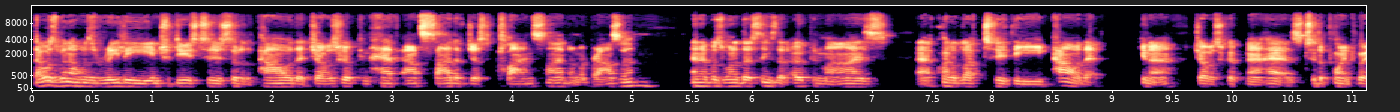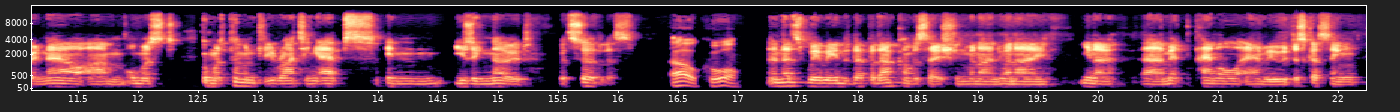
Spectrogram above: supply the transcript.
that was when I was really introduced to sort of the power that JavaScript can have outside of just client side on a browser. And it was one of those things that opened my eyes uh, quite a lot to the power that you know JavaScript now has, to the point where now I'm almost almost permanently writing apps in using Node with serverless. Oh, cool. And that's where we ended up with our conversation when I when I you know uh, met the panel and we were discussing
